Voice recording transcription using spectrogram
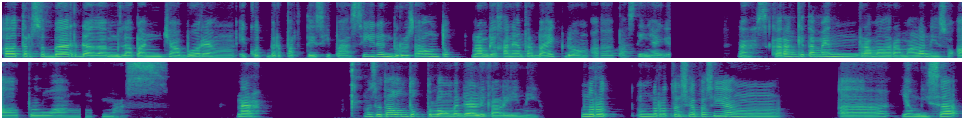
uh, tersebar dalam 8 cabur yang ikut berpartisipasi dan berusaha untuk menampilkan yang terbaik dong uh, pastinya gitu Nah, sekarang kita main ramal-ramalan nih soal peluang emas. Nah, maksudnya untuk peluang medali kali ini, menurut menurut tuh siapa sih yang uh, yang bisa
